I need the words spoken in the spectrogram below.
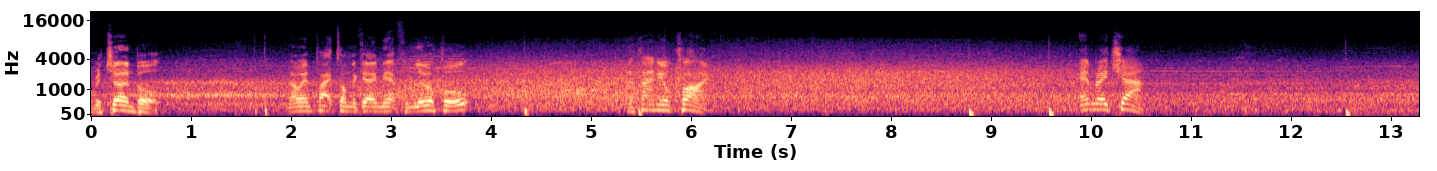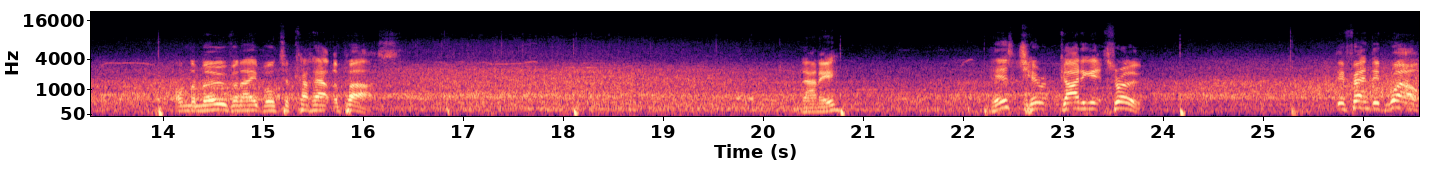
Return ball. No impact on the game yet from Liverpool. Nathaniel Klein. Emre Can. On the move and able to cut out the pass. Nani. Here's Chir guiding it through. Defended well.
